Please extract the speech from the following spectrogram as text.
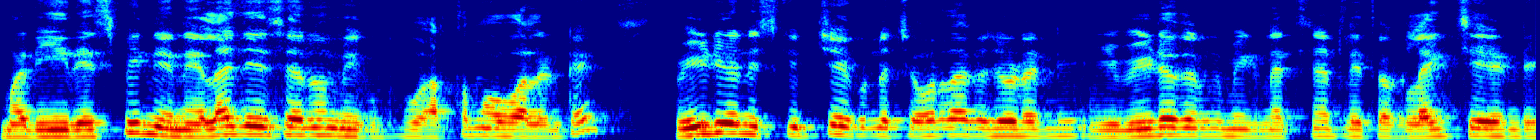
మరి ఈ రెసిపీ నేను ఎలా చేశానో మీకు అర్థం అవ్వాలంటే వీడియోని స్కిప్ చేయకుండా చివరిదాకా చూడండి. ఈ వీడియో కనుక మీకు నచ్చినట్లయితే ఒక లైక్ చేయండి.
